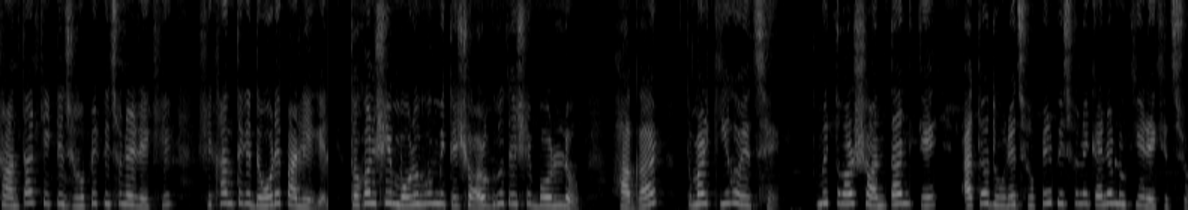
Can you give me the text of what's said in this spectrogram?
সন্তানকে একটি ঝোপের পিছনে রেখে সেখান থেকে দৌড়ে পালিয়ে গেলেন। তখন সেই মরুভূমিতে স্বর্গদূত এসে বলল, হাগার, তোমার কি হয়েছে? তুমি তোমার সন্তানকে এত দূরে ঝোপের পিছনে কেন লুকিয়ে রেখেছো?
